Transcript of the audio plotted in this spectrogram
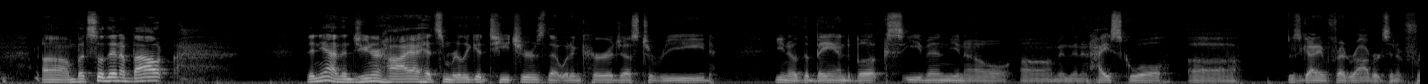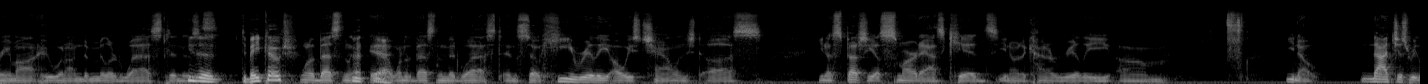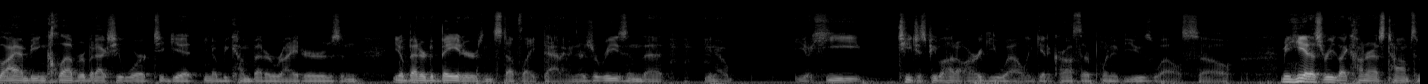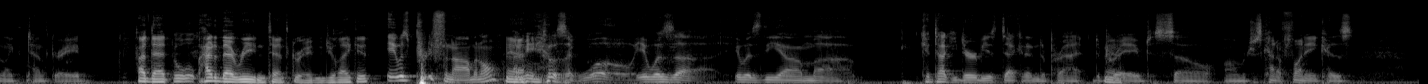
Um, but so then about then yeah, then junior high, I had some really good teachers that would encourage us to read, you know, the band books, even you know, um, and then in high school. Uh, there's a guy named Fred Robertson at Fremont who went on to Millard West and He's a debate coach. one of the best in the Uh, yeah, yeah. one of the best in the Midwest. And so he really always challenged us, you know, especially us smart ass kids, you know, to kind of really um, you know, not just rely on being clever, but actually work to get, you know, become better writers and, you know, better debaters and stuff like that. I mean, there's a reason that, you know, you know, he teaches people how to argue well and get across their point of views well. So I mean, he had us read like Hunter S. Thompson in like the tenth grade. How'd that? How did that read in tenth grade? Did you like it? it was pretty phenomenal. Yeah. I mean, it was like whoa. It was uh, it was the um, uh, Kentucky Derby is decadent and depra- depraved. So, um, which is kind of funny because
